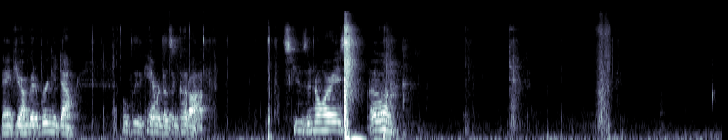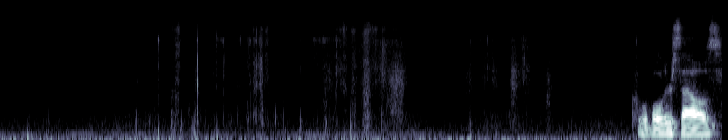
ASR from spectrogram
Thank you. I'm going to bring you down. Hopefully the camera doesn't cut off. Excuse the noise. Ugh. Cool boulder cells.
